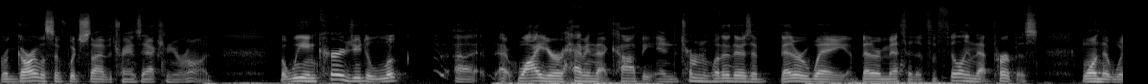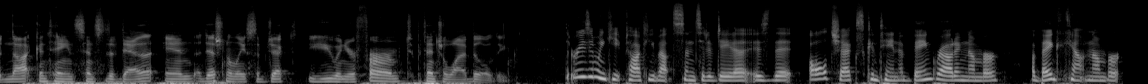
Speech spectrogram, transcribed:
regardless of which side of the transaction you're on. But we encourage you to look uh, at why you're having that copy and determine whether there's a better way, a better method of fulfilling that purpose, one that would not contain sensitive data and additionally subject you and your firm to potential liability. The reason we keep talking about sensitive data is that all checks contain a bank routing number, a bank account number,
